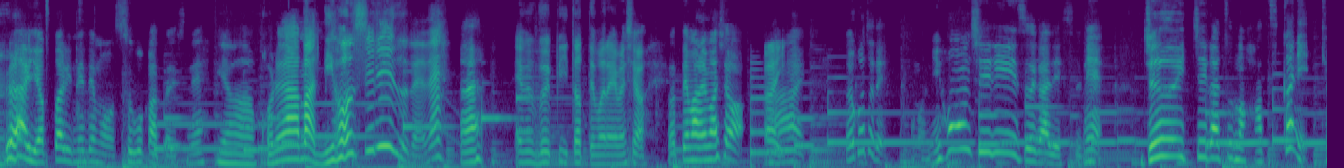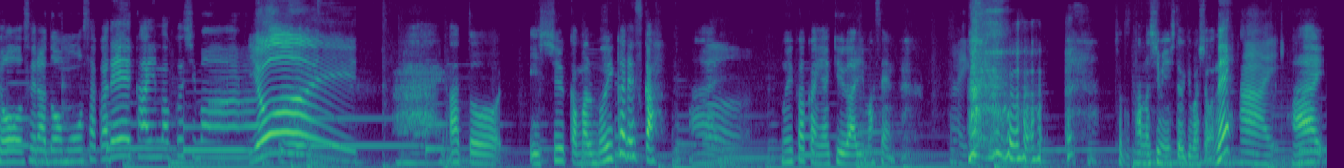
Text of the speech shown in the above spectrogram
うん、ぐらいやっぱりねでもすごかったですね。うん。いやー、これはまあ日本シリーズでね、うん MVP 取ってもらいましょう。やってもらいましょう。はい。ということで日本シリーズがですね11月の20日に京セラドーム大阪で開幕します。よーい。はい。あと1週間まだ6日ですか。はうん。い6日間野球がありません。はい。ちょっと楽しみにしておきましょうね。はい。はい。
